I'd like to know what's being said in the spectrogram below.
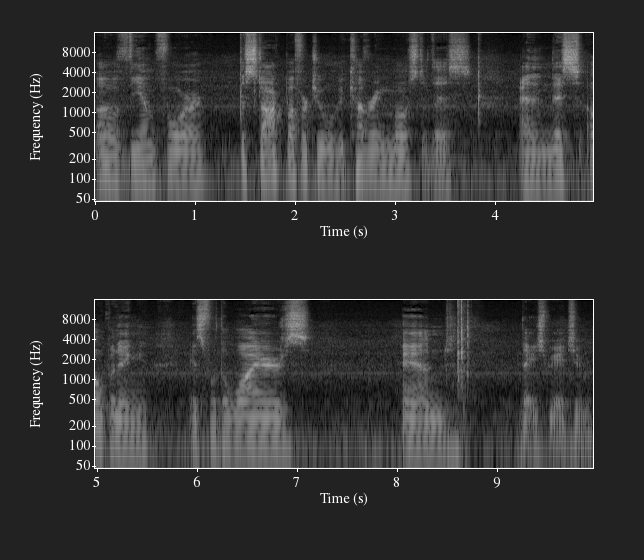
of the M4 the stock buffer tube will be covering most of this. And this opening is for the wires and the HPA tube.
